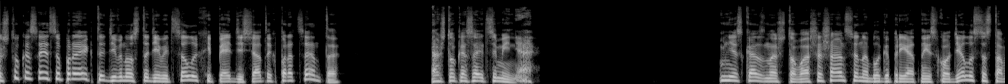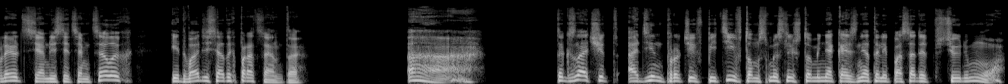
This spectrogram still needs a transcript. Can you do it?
Что касается проекта 99,5%. А что касается меня? Мне сказано, что ваши шансы на благоприятный исход дела составляют 77,2%. А, так значит, один против пяти в том смысле, что меня казнят или посадят в тюрьму.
